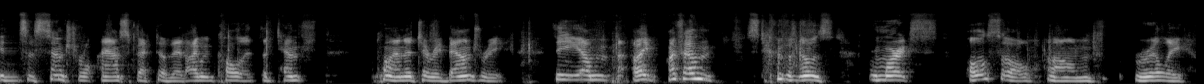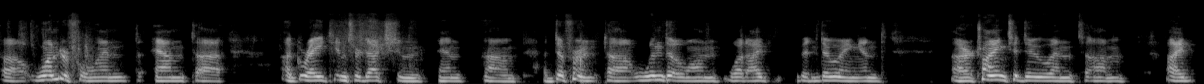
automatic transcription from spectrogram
it's a central aspect of it. I would call it the 10th planetary boundary. the um, I, I found Stefano's remarks also um, really uh, wonderful and and uh, a great introduction and um, a different uh, window on what I've been doing and are trying to do. And um, I,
